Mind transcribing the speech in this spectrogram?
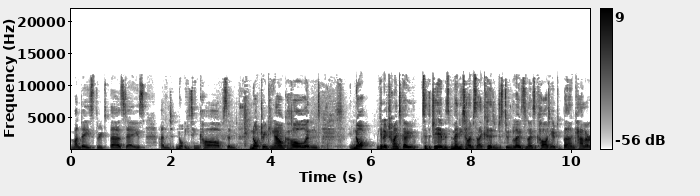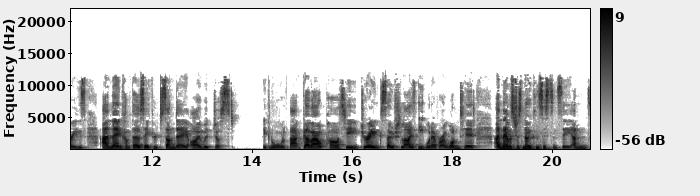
Mondays through to Thursdays and not eating carbs and not drinking alcohol and not, you know, trying to go to the gym as many times as I could and just doing loads and loads of cardio to burn calories. And then come Thursday through to Sunday, I would just ignore all of that, go out, party, drink, socialize, eat whatever I wanted. And there was just no consistency. And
